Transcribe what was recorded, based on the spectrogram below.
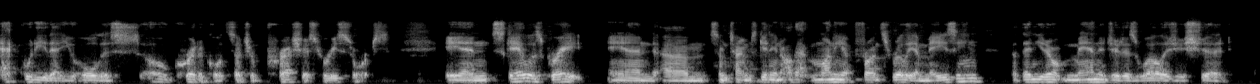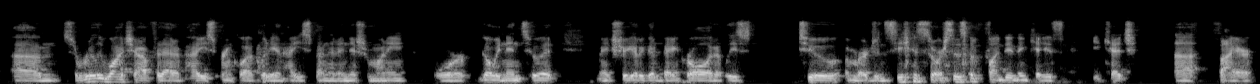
equity that you hold is so critical. It's such a precious resource. And scale is great. And um, sometimes getting all that money up front is really amazing, but then you don't manage it as well as you should. Um, so really watch out for that of how you sprinkle equity and how you spend that initial money or going into it make sure you get a good bankroll and at least two emergency sources of funding in case you catch uh, fire.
